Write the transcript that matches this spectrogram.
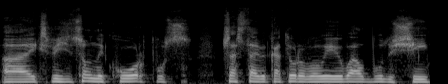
а, экспедиционный корпус, в составе которого воевал будущий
